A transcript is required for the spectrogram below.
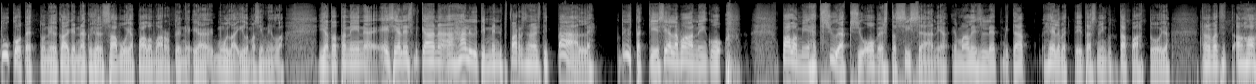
tukotettu niillä kaiken näköisillä savu- ja palovaroitteilla ja muilla ilmasimilla. Ja tota niin, ei siellä edes mikään hälytin mennyt varsinaisesti päälle, mutta yhtäkkiä siellä vaan niinku palomiehet syöksy ovesta sisään ja, ja mä olin silleen, että mitä helvettiä tässä niinku tapahtuu ja ne olivat, että aha,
